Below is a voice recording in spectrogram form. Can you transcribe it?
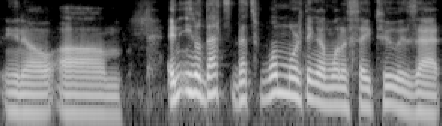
You know um and you know that's that's one more thing i want to say too is that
